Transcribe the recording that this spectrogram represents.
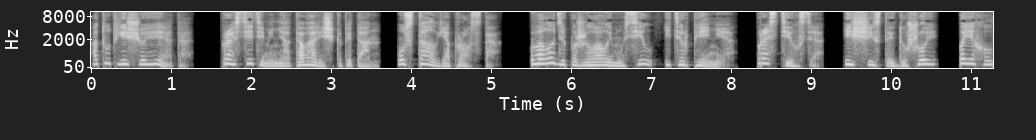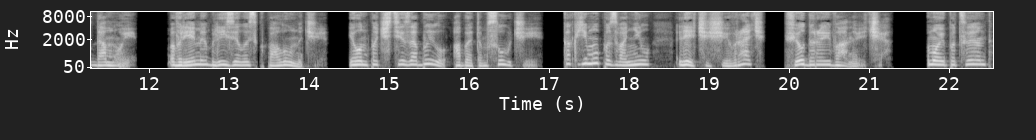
а тут еще и это. Простите меня, товарищ капитан, устал я просто. Володя пожелал ему сил и терпения, простился и с чистой душой поехал домой. Время близилось к полуночи, и он почти забыл об этом случае, как ему позвонил лечащий врач Федора Ивановича. «Мой пациент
